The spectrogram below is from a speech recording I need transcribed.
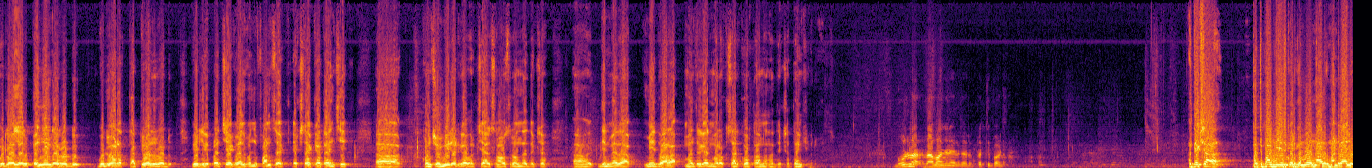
Gudlavalleru Penjendra road Gudivada Tattivari road. వీటికి ప్రత్యేకమైన కొంచెం ఫండ్స్ ఎక్స్ట్రా కేటాయించి కొంచెం ఇమీడియట్గా వర్క్ చేయాల్సిన అవసరం ఉంది అధ్యక్ష. దీని మీద మీ ద్వారా మంత్రి గారిని మరొకసారి కోరుతా ఉన్నాను అధ్యక్ష. థ్యాంక్ యూ బూర్ల రామాంజనేయులు గారు ప్రతిపాడు. అధ్యక్ష పత్తిపాడు నియోజకవర్గంలో నాలుగు మండలాలు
